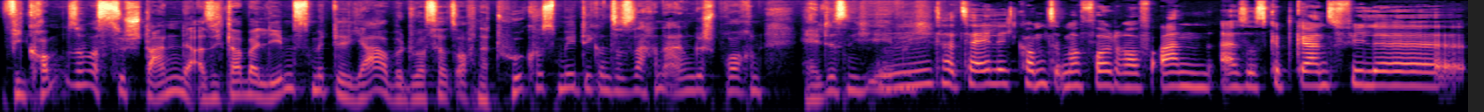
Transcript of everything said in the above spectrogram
Wie kommt denn sowas zustande? Also ich glaube, bei Lebensmitteln ja, aber du hast jetzt auch Naturkosmetik und so Sachen angesprochen. Hält es nicht ewig? Mm, tatsächlich kommt es immer voll drauf an. Also es gibt ganz viele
